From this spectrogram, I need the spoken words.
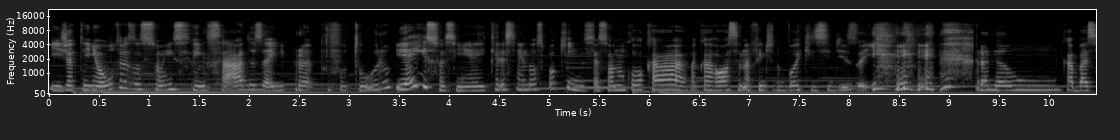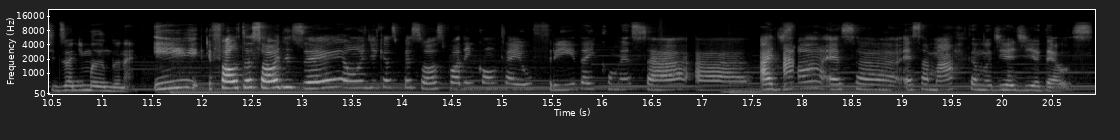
e já tem outras ações pensadas aí para o futuro. E é isso, assim, é ir crescendo aos pouquinhos. É só não colocar a carroça na frente do boi, que se diz aí, para não acabar se desanimando, né? E falta só dizer onde que as pessoas podem encontrar eu, Frida, e começar a adicionar essa, essa marca no dia a dia delas.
